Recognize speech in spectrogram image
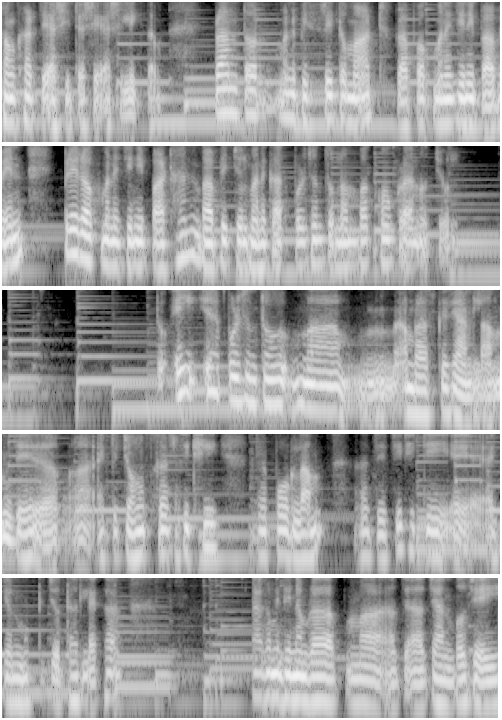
সংখ্যার যে আশিটা সে আশি লিখতাম। প্রান্তর মানে বিস্তৃত মাঠ, প্রাপক মানে যিনি পাবেন প্রেরক মানে যিনি পাঠান, বাবরি চুল মানে কাত পর্যন্ত, লম্বা কোঁকড়ানো চুল। তো এই পর্যন্ত আমরা আজকে জানলাম যে একটি চমৎকার চিঠি পড়লাম, যে চিঠিটি একজন মুক্তিযোদ্ধার লেখা। আগামী দিন আমরা জানব যে এই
